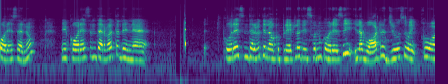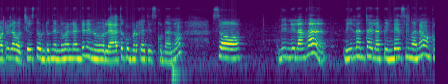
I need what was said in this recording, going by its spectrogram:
కోరేసాను ఈ కోరేసిన తర్వాత దీన్ని కోరేసిన తర్వాత ఇలా ఒక ప్లేట్లో తీసుకొని కోరేసి ఇలా వాటర్ జ్యూస్ ఎక్కువ వాటర్ ఇలా వచ్చేస్తూ ఉంటుంది. ఎందుకంటే నేను లేత గుమ్మడికాయ తీసుకున్నాను. సో దీన్ని ఇలాగా నీళ్ళంతా ఇలా పిండేసి మనం ఒక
